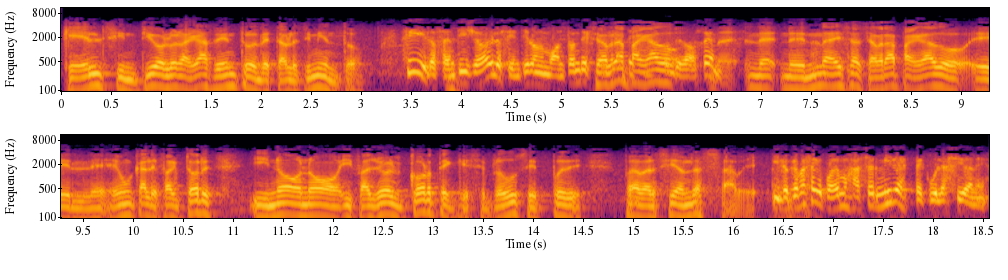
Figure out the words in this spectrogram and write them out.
que él sintió olor a gas dentro del establecimiento Sí, lo sentí yo y lo sintieron un montón de Se habrá pagado, en una de esas se habrá pagado el, eh, un calefactor y no, no, y falló el corte que se produce, puede, puede haber sido, anda sabe. Y lo que pasa es que podemos hacer mil especulaciones,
